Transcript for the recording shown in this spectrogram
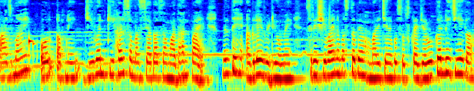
आजमाएँ और अपने जीवन की हर समस्या का समाधान पाएँ। मिलते हैं अगले वीडियो में। श्री शिवाय नमस्ते हमारे चैनल को सब्सक्राइब ज़रूर कर लीजिएगा।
